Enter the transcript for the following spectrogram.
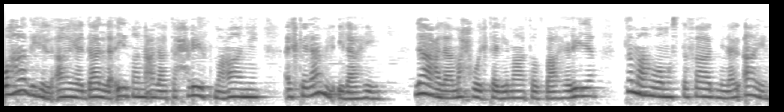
وهذه الآية دالة أيضا على تحريف معاني الكلام الإلهي لا على محو الكلمات الظاهرية كما هو مستفاد من الآية.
